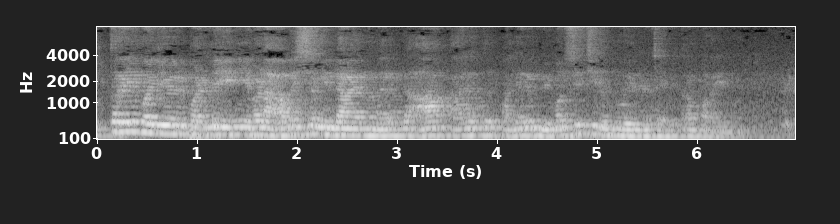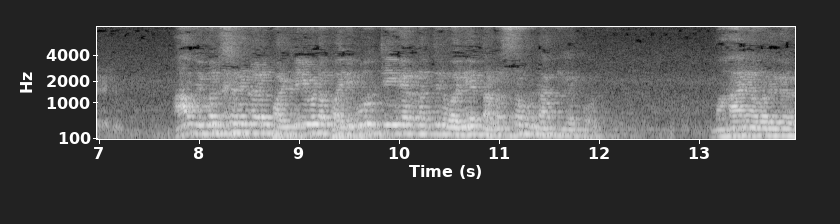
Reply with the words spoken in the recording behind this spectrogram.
ഇത്രയും വലിയൊരു പള്ളി ഇനി ഇവിടെ ആവശ്യമില്ല എന്ന നിലയ്ക്ക് ആ കാലത്ത് പലരും വിമർശിച്ചിരുന്നു എന്ന് ചരിത്രം പറയുന്നു. ആ വിമർശനങ്ങൾ പള്ളിയുടെ പരിപൂർത്തീകരണത്തിൽ വലിയ തടസ്സമുണ്ടാക്കിയപ്പോൾ മഹാനവറുകൾ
